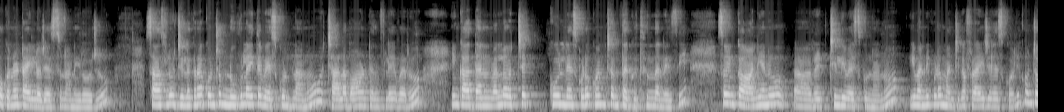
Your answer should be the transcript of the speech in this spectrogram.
కోకోనట్ ఆయిల్లో చేస్తున్నాను ఈరోజు. సాసులు జీలకర్ర కొంచెం నువ్వులు అయితే వేసుకుంటున్నాను. చాలా బాగుంటుంది ఫ్లేవరు. ఇంకా దానివల్ల వచ్చే కూల్నెస్ కూడా కొంచెం తగ్గుతుంది అనేసి సో ఇంకా ఆనియన్ రెడ్ చిల్లీ వేసుకున్నాను. ఇవన్నీ కూడా మంచిగా ఫ్రై చేసుకోవాలి. కొంచెం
